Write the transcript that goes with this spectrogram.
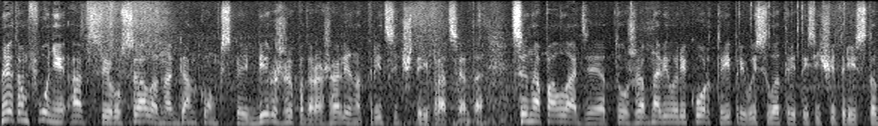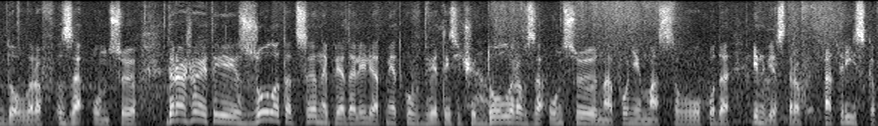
На этом фоне акции «Русала» на гонконгской бирже подорожали на 34%. Цена палладия тоже обновила рекорд и превысила 3300 долларов за унцию. Дорожает и золото. Цены преодолели отметку в 2000 долларов за унцию на фоне массового ухода инвесторов от рисков.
